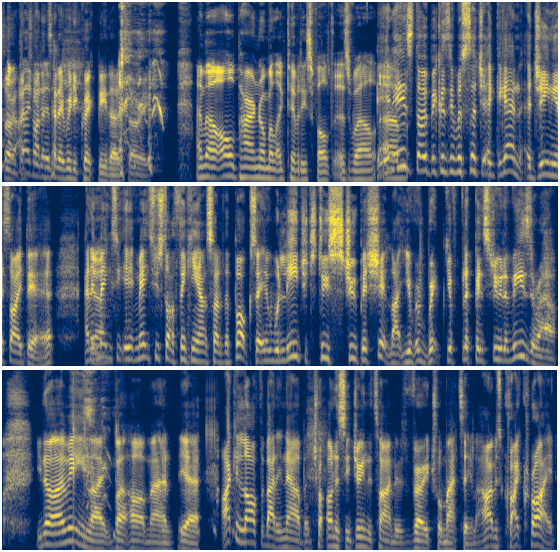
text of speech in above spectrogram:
Sorry, I'm trying to tell it really quickly, though. Sorry. And well, all paranormal activity's fault as well. It is Um, though because it was such again a genius idea, and it makes you it makes you start thinking outside of the box. So it will lead you to do stupid shit like you rip your flipping student visa out. You know what I mean? Like, but oh man, yeah, I can laugh about it now, but tr- honestly, during the time, it was very traumatic. Like I was, I cried.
